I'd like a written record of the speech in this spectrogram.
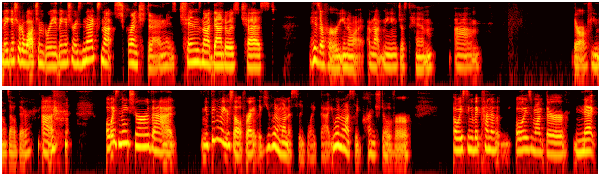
making sure to watch him breathe, making sure his neck's not scrunched in, his chin's not down to his chest, his or her, you know, I, am not meaning just him. Um, there are females out there. Uh, always make sure that you think about yourself, right? Like you wouldn't want to sleep like that. You wouldn't want to sleep crunched over. Always think of it kind of, always want their neck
